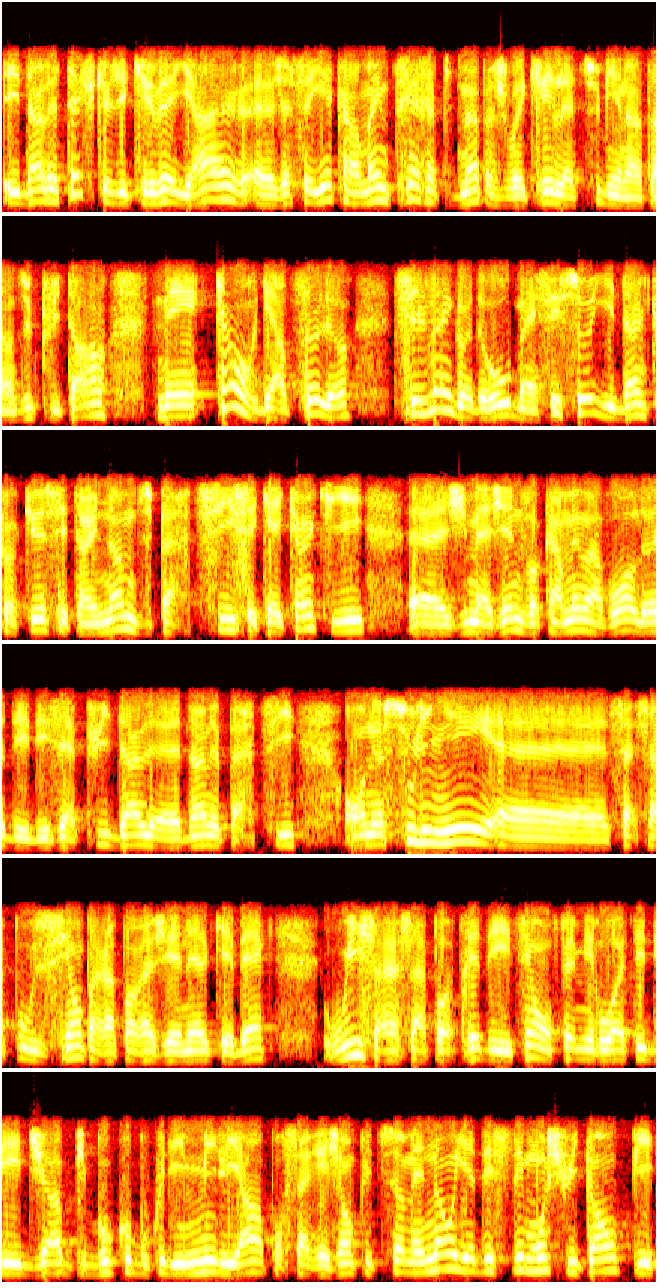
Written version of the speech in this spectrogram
Et dans le texte que j'écrivais hier, euh, j'essayais quand même très rapidement, parce que je vais écrire là-dessus, bien entendu, plus tard. Mais quand on regarde ça, là, Sylvain Godreau, ben c'est sûr, il est dans le caucus, c'est un homme du parti, c'est quelqu'un qui, euh, j'imagine, va quand même avoir là, des, des, appuis dans le, dans le parti. On a souligné euh, sa, sa, position par rapport à GNL Québec. Oui, ça, ça apporterait des... On fait miroiter des job, puis beaucoup, beaucoup des milliards pour sa région, puis tout ça. Mais non, il a décidé, moi, je suis contre, puis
